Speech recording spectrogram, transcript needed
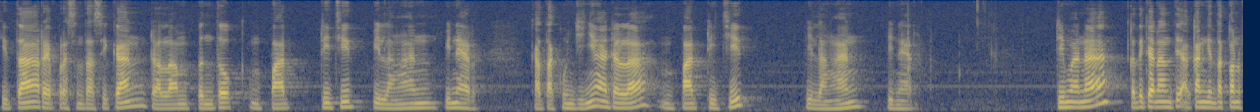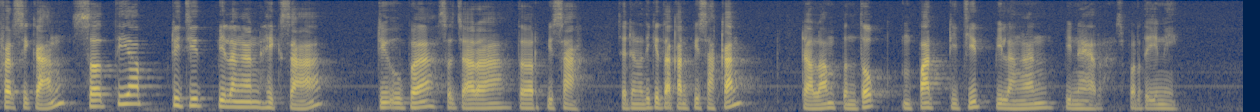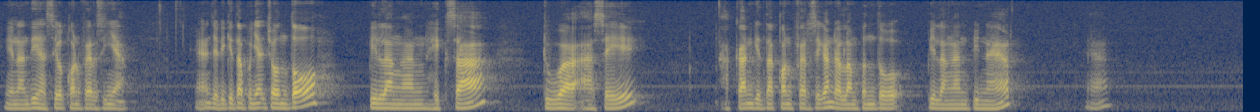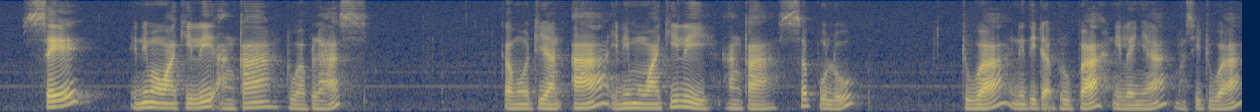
kita representasikan dalam bentuk 4 digit bilangan biner. Kata kuncinya adalah 4 digit bilangan biner. Di mana ketika nanti akan kita konversikan, setiap digit bilangan heksa diubah secara terpisah. Jadi nanti kita akan pisahkan dalam bentuk 4 digit bilangan biner seperti ini. Ini nanti hasil konversinya. Ya, jadi kita punya contoh bilangan heksa 2AC akan kita konversikan dalam bentuk bilangan biner. Ya. C ini mewakili angka 12. Kemudian A ini mewakili angka 10. 2 ini tidak berubah nilainya, masih 2.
